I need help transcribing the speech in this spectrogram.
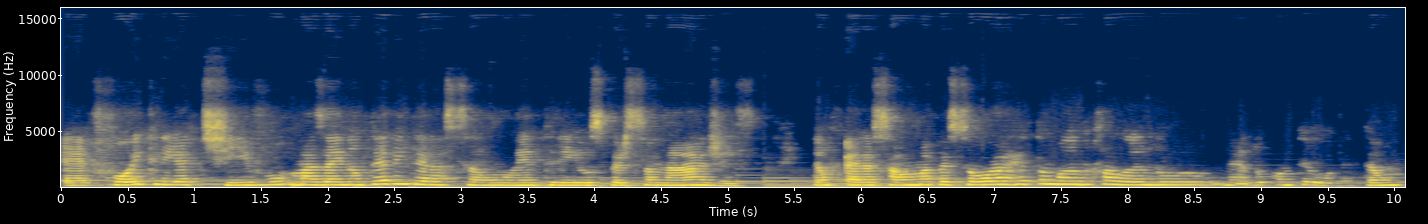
é, foi criativo, mas aí não teve interação entre os personagens. Então, era só uma pessoa retomando, falando né, do conteúdo. Então,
